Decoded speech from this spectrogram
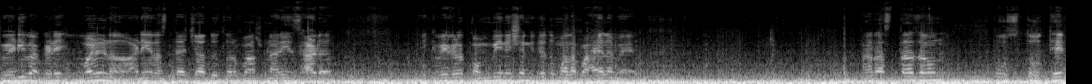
वेडीवाकडे वळणं आणि रस्त्याच्या दुतर्फा असणारी झाडं. एक वेगळं कॉम्बिनेशन इथे तुम्हाला पाहायला मिळेल. हा रस्ता जाऊन पोचतो थेट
